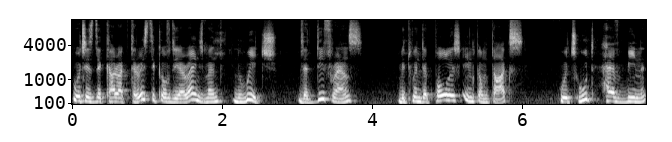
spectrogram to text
which is the characteristic of the arrangement in which the difference between the Polish income tax which would have been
